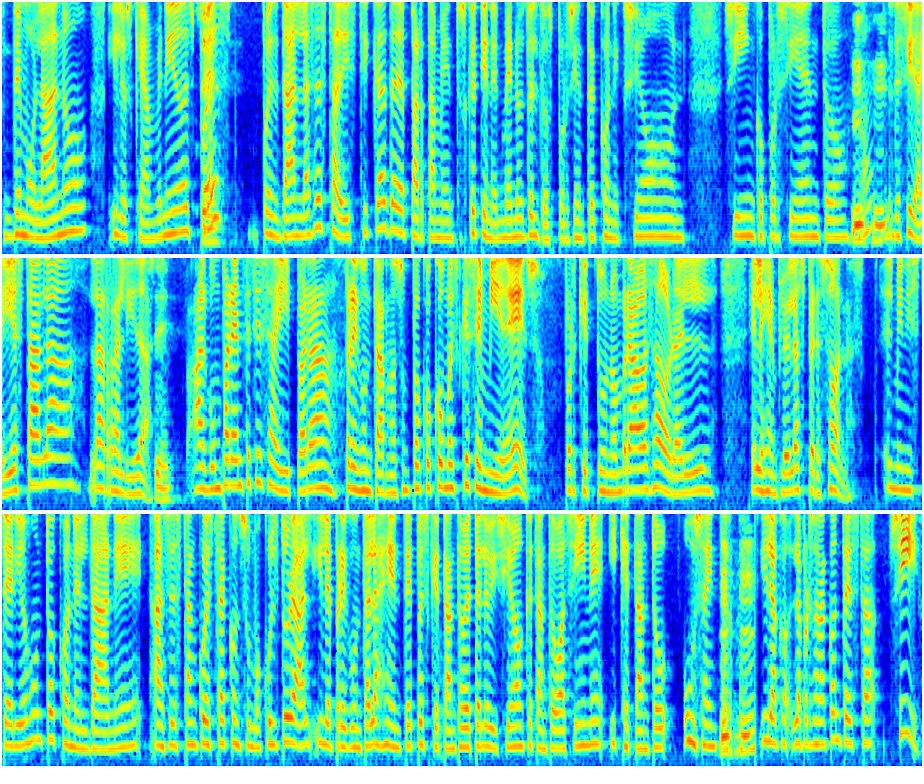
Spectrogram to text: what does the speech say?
de Molano y los que han venido después, pues dan las estadísticas de departamentos que tienen menos del 2% de conexión, 5%, ¿no? Es decir, ahí está la, la realidad. Algún paréntesis ahí para preguntarnos un poco cómo es que se mide eso, porque tú nombrabas ahora el, el ejemplo de las personas el ministerio junto con el DANE hace esta encuesta de consumo cultural y le pregunta a la gente pues qué tanto ve televisión, qué tanto va cine y qué tanto usa internet. Y la, la, persona contesta sí,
